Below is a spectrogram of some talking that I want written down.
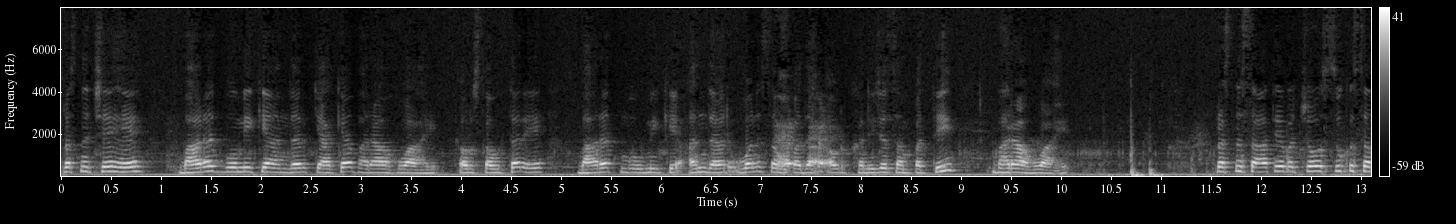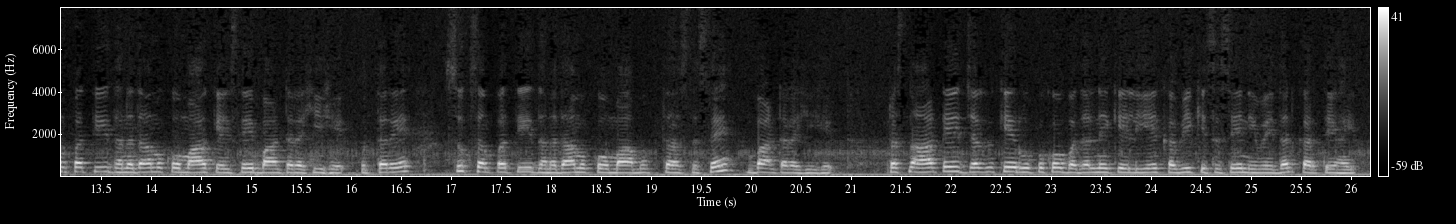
प्रश्न छह है, भारत भूमि के अंदर क्या क्या भरा हुआ है? और उसका उत्तर है, भारत भूमि के अंदर वन संपदा और खनिज संपत्ति भरा हुआ है। प्रश्न सात है, बच्चों, सुख संपत्ति धनधाम को माँ कैसे बांट रही है? उत्तर है, सुख संपत्ति धनधाम को माँ मुक्त हस्त से बांट रही है। प्रश्न आठ है, जग के रूप को बदलने के लिए कवि किससे निवेदन करते हैं?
